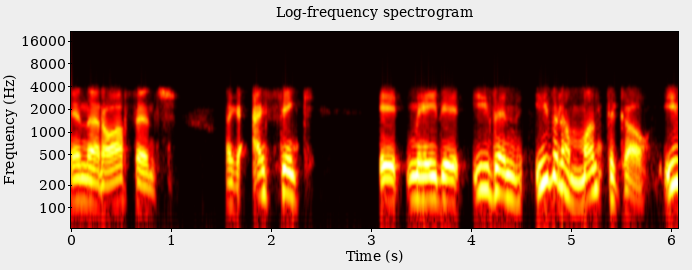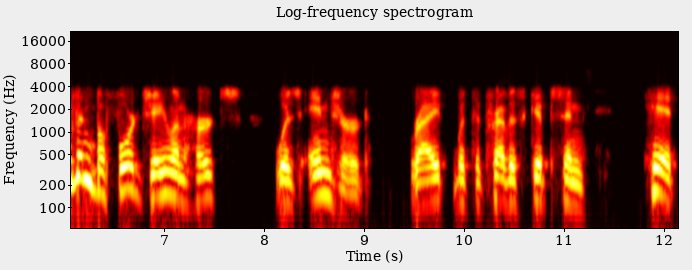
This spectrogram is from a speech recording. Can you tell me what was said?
in that offense, like I think it made it even even a month ago, even before Jalen Hurts was injured, right, with the Trevis Gipson hit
